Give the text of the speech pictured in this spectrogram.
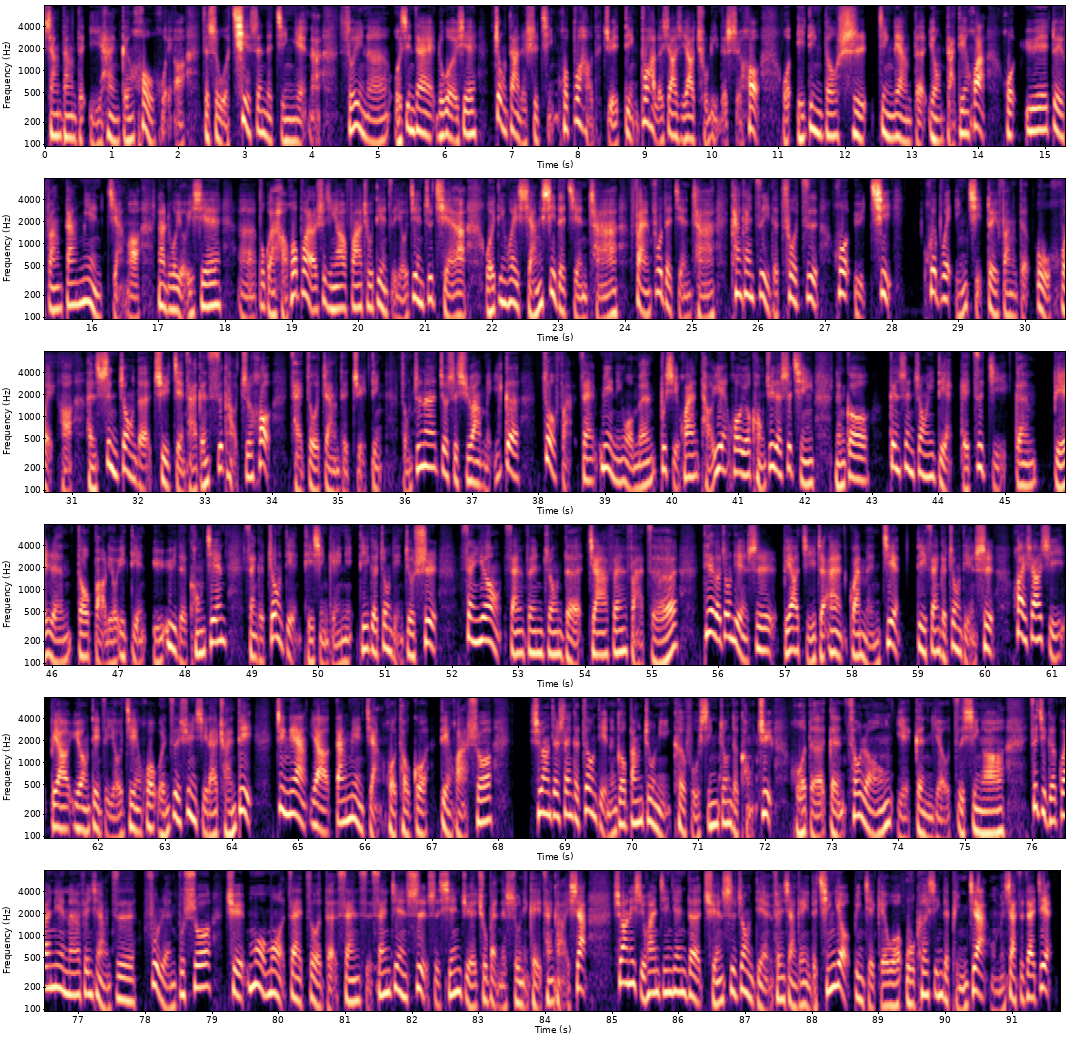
相当的遗憾跟后悔啊，这是我切身的经验呐。所以呢，我现在如果有一些重大的事情或不好的决定、不好的消息要处理的时候，我一定都是尽量的用打电话或约对方当面讲哦。那如果有一些呃，不管好或不好的事情要发出电子邮件之前啊，我一定会详细的检查、反复的检查，看看自己的错字或语气。会不会引起对方的误会？哈，很慎重的去检查跟思考之后，才做这样的决定。总之呢，就是希望每一个做法，在面临我们不喜欢、讨厌或有恐惧的事情，能够更慎重一点，给自己跟别人都保留一点余裕的空间。三个重点提醒给你：第一个重点就是善用三分钟的加分法则；第二个重点是不要急着按关门键；第三个重点是坏消息不要用电子邮件或文字讯息来传递，尽量要当面讲或透过电话说。希望这三个重点能够帮助你克服心中的恐惧，活得更从容，也更有自信哦。这几个观念呢，分享自《富人不说却默默在做的三十三件事》，是先觉出版的书，你可以参考一下。希望你喜欢今天的诠释重点，分享给你的亲友，并且给我五颗星的评价。我们下次再见。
